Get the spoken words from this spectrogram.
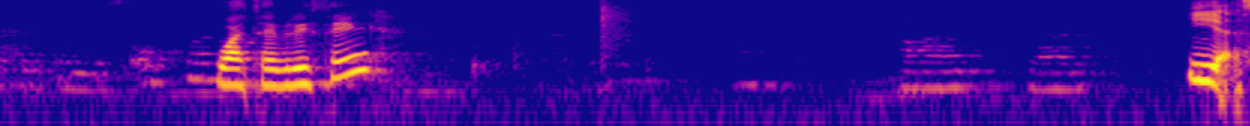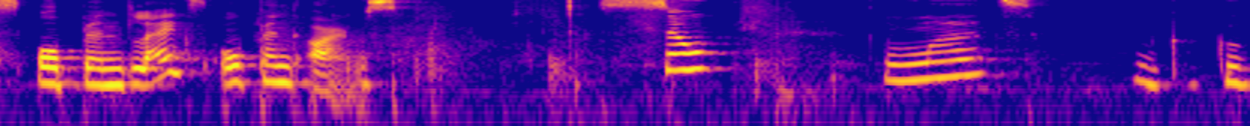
Everything What everything? Yes, opened legs, opened arms. So let's go, go,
